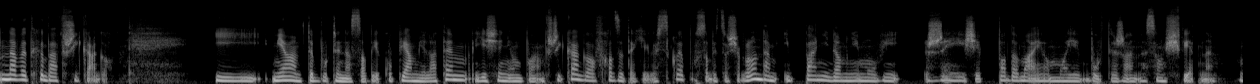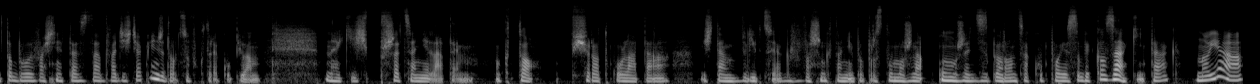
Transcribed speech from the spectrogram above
nawet chyba w Chicago. I miałam te buty na sobie. Kupiłam je latem, jesienią byłam w Chicago, wchodzę do jakiegoś sklepu, sobie coś oglądam i pani do mnie mówi, że jej się podobają moje buty, że one są świetne. To były właśnie te za 25 dolców, które kupiłam na jakiejś przecenie latem. Kto w środku lata, gdzieś tam w lipcu, jak w Waszyngtonie, po prostu można umrzeć z gorąca, kupuje sobie kozaki, tak? No ja,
